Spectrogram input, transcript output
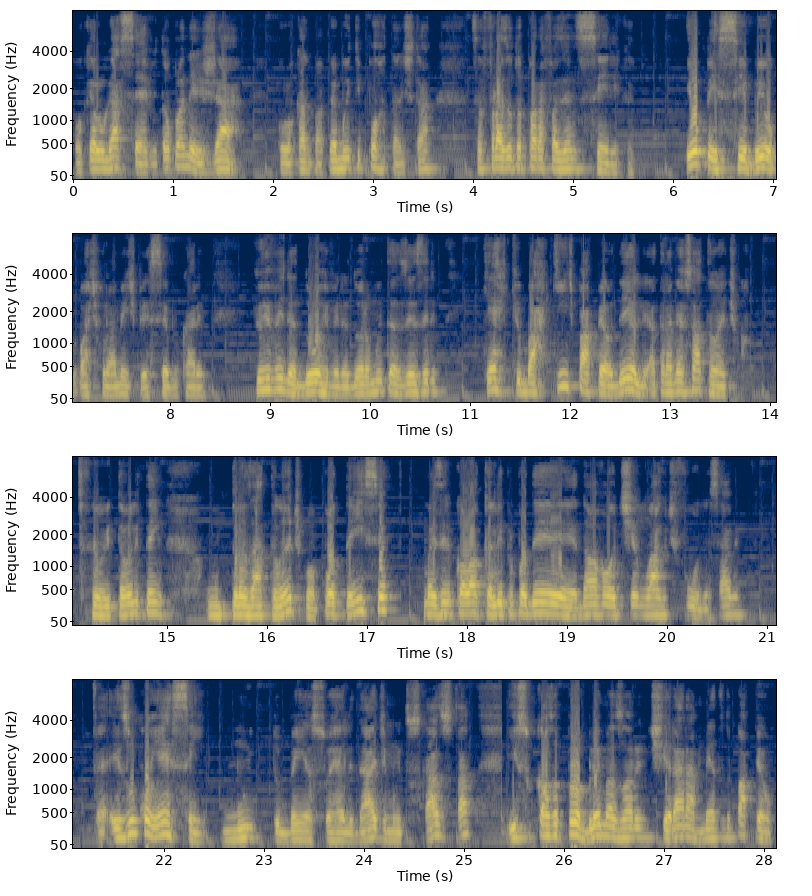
qualquer lugar serve. Então, planejar, colocar no papel é muito importante. Tá? Essa frase eu estou parafraseando Sêneca eu percebo, eu particularmente percebo, cara, que o revendedor, revendedora, muitas vezes ele quer que o barquinho de papel dele atravesse o Atlântico. Então ele tem um transatlântico, uma potência, mas ele coloca ali para poder dar uma voltinha no Largo de Funda, sabe? é, eles não conhecem muito bem a sua realidade em muitos casos, tá? Isso causa problemas na hora de tirar a meta do papel.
